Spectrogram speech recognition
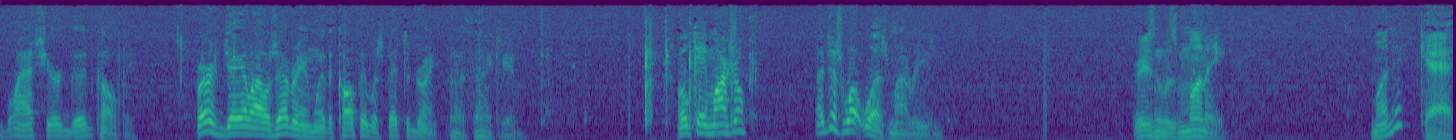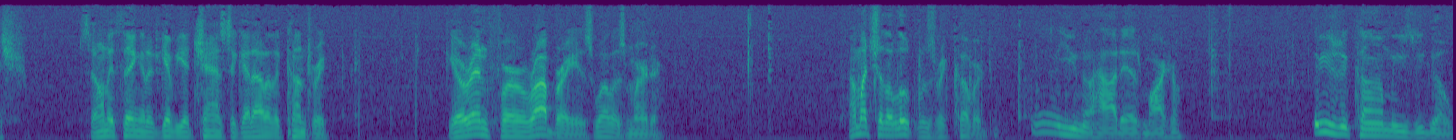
Boy, that's sure good coffee. First jail I was ever in where the coffee was fit to drink. Oh, thank you. Okay, Marshal. Now, just what was my reason? Reason was money, Money? cash. It's the only thing that'd give you a chance to get out of the country. You're in for robbery as well as murder. How much of the loot was recovered? Mm, You know how it is, Marshal. Easy come, easy go.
